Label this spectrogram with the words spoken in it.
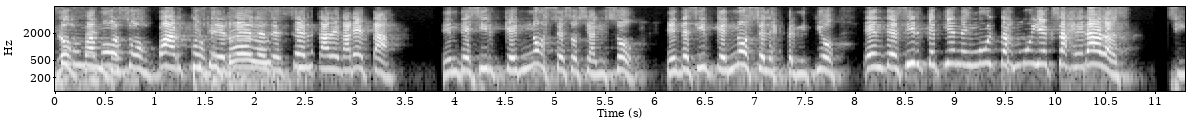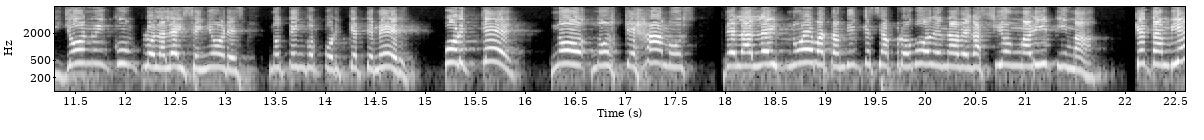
los famosos barcos de redes de cerca de Gareta en decir que no se socializó, en decir que no se les permitió, en decir que tienen multas muy exageradas. Si yo no incumplo la ley, señores, no tengo por qué temer. ¿Por qué no nos quejamos de la ley nueva también que se aprobó de navegación marítima, que también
